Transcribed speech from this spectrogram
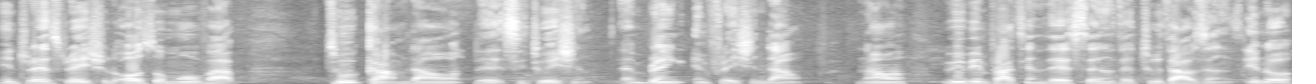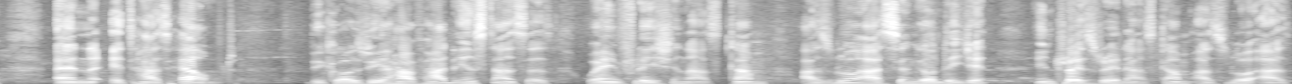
interest rate should also move up to calm down the situation and bring inflation down. Now, we've been practicing this since the 2000s, you know, and it has helped because we have had instances where inflation has come as low as single digit, interest rate has come as low as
